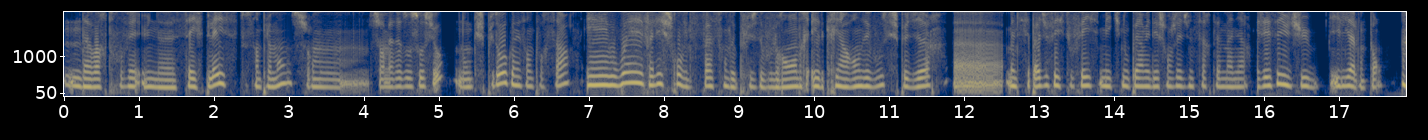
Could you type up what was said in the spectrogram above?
d'avoir trouvé une safe place tout simplement sur mon sur mes réseaux sociaux. Donc je suis plutôt reconnaissante pour ça. Et ouais, fallait je trouve une façon de plus de vous le rendre et de créer un rendez-vous si je peux dire, euh, même si c'est pas du face to face mais qui nous permet d'échanger d'une certaine manière. J'ai essayé YouTube il y a longtemps.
